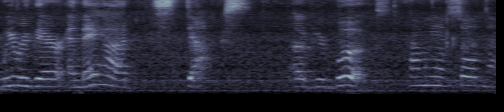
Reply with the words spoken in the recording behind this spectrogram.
we were there and they had stacks of your books. How many have sold now,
